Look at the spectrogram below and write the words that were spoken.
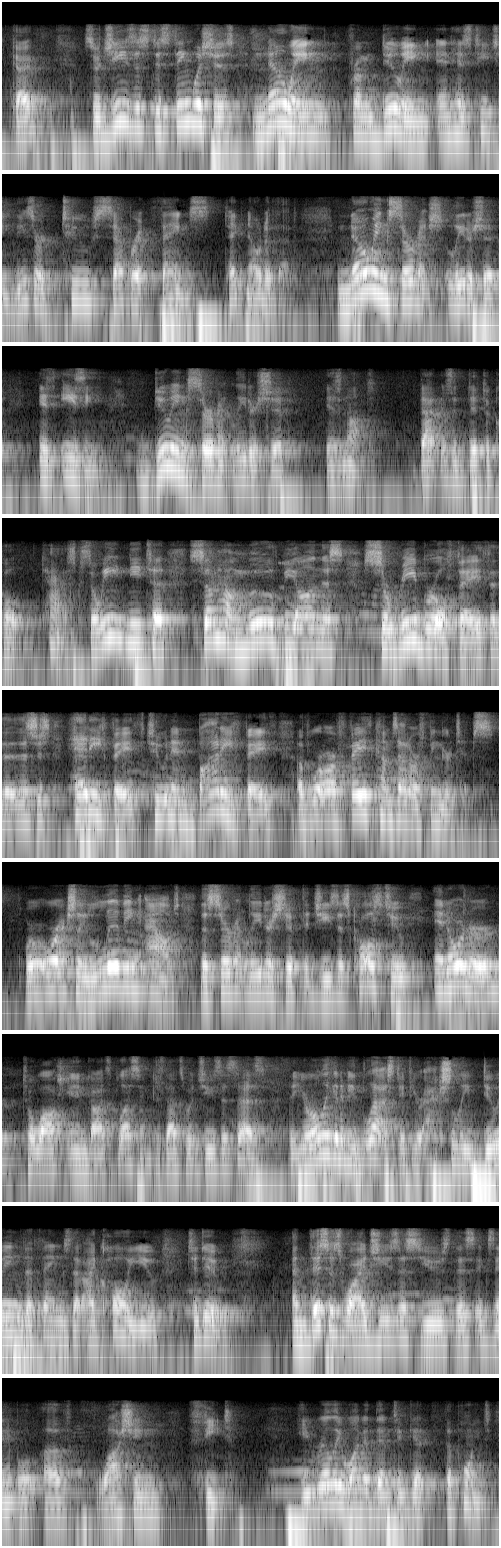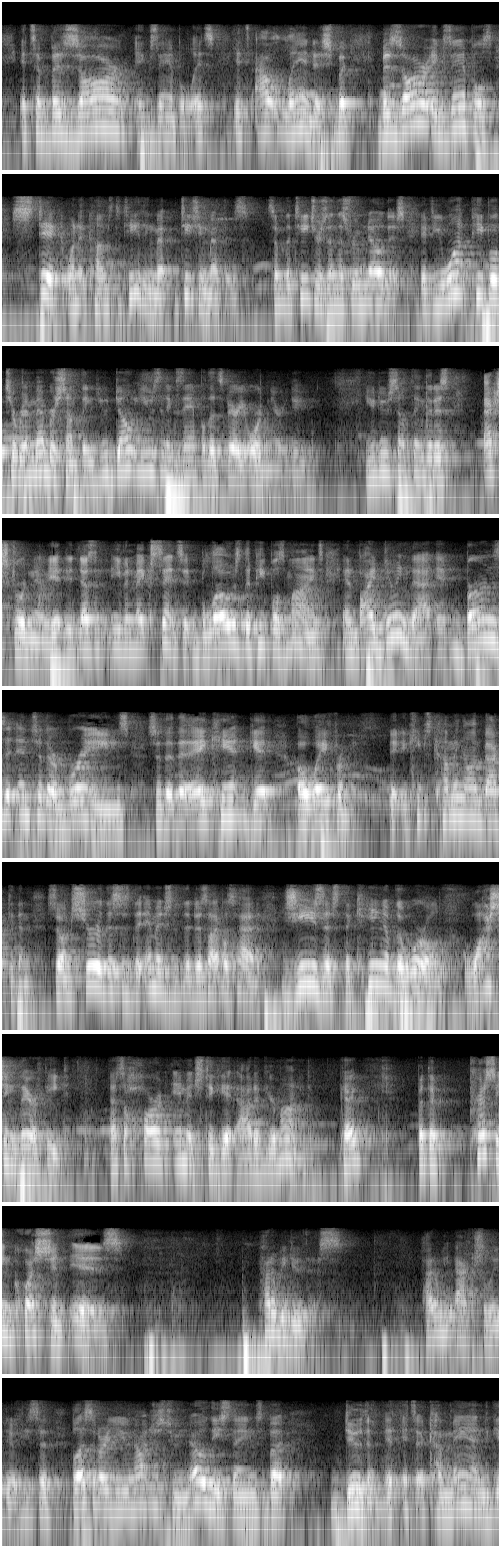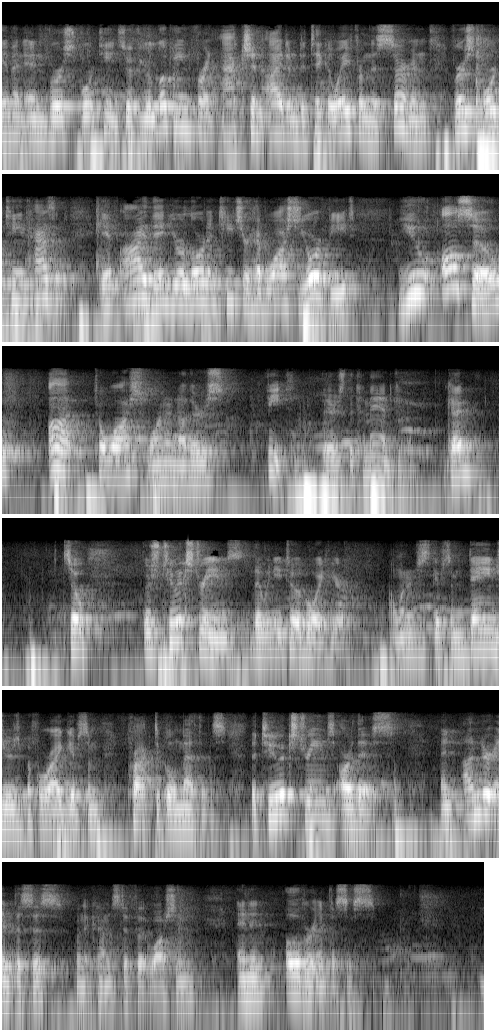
Okay? So Jesus distinguishes knowing from doing in his teaching. These are two separate things. Take note of that. Knowing servant leadership is easy, doing servant leadership is not. That is a difficult task. So we need to somehow move beyond this cerebral faith, this just heady faith, to an embodied faith of where our faith comes at our fingertips, we're actually living out the servant leadership that Jesus calls to in order to walk in God's blessing. Because that's what Jesus says that you're only going to be blessed if you're actually doing the things that I call you to do. And this is why Jesus used this example of washing feet. He really wanted them to get the point. It's a bizarre example. It's it's outlandish, but bizarre examples stick when it comes to teaching teaching methods. Some of the teachers in this room know this. If you want people to remember something, you don't use an example that's very ordinary, do you? You do something that is extraordinary. It, it doesn't even make sense. It blows the people's minds, and by doing that, it burns it into their brains so that they can't get away from it. It, keeps coming on back to them. So I'm sure this is the image that the disciples had Jesus, the King of the world, washing their feet. That's a hard image to get out of your mind. Okay? But the pressing question is how do we do this? How do we actually do it? He said, Blessed are you not just to know these things, but do them. It, it's a command given in verse 14. So if you're looking for an action item to take away from this sermon, verse 14 has it. If I, then, your Lord and teacher, have washed your feet, you also ought to wash one another's feet. There's the command given. Okay? So there's two extremes that we need to avoid here. I want to just give some dangers before I give some practical methods. The two extremes are this an underemphasis when it comes to foot washing and an overemphasis.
